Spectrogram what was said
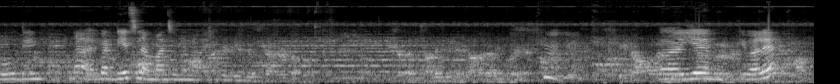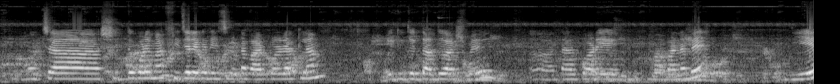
বহুদিন, না, একবার দিয়েছিলাম মাঝে মনে হয়। ইয়ে কি বলে, মোচা সিদ্ধ করে মা ফ্রিজে রেখে দিয়েছিল, ওটা বার করে রাখলাম। ওই দুধের দাদু আসবে। তারপরে মা বানাবে, দিয়ে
